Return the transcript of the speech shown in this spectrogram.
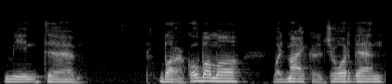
mint Barack Obama, vagy Michael Jordan,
